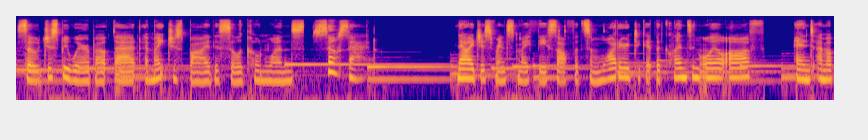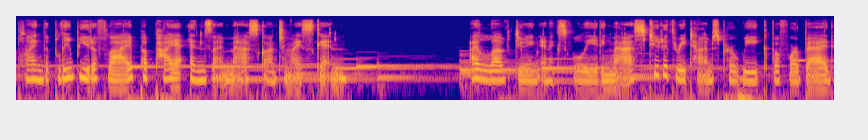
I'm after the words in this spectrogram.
So just beware about that. I might just buy the silicone ones. So sad. Now I just rinsed my face off with some water to get the cleansing oil off, and I'm applying the Blue Beautifly Papaya Enzyme Mask onto my skin. I love doing an exfoliating mask two to three times per week before bed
